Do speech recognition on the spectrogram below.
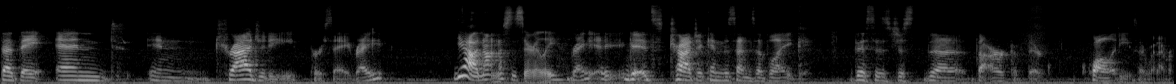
that they end in tragedy per se, right? Yeah, not necessarily. Right? It, it's tragic in the sense of like this is just the the arc of their qualities or whatever.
